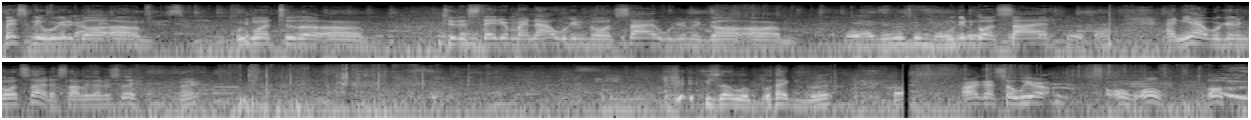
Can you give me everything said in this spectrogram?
basically we're gonna go um we're going to the um to the stadium right now. We're gonna go inside. We're gonna go um Hey, have you ever been we're gonna go inside. And yeah, we're gonna go inside. That's all I gotta say. Alright. He's a little black, bro. Alright guys, so we are oh oh oh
